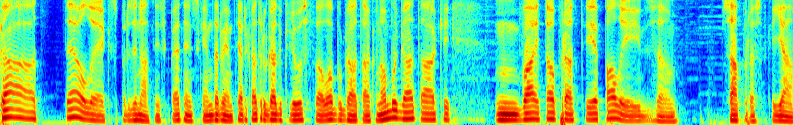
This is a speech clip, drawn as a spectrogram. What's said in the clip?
Kā tev liekas par zinātniskiem pētnieciskiem darbiem? Tie ar katru gadu kļūst vēl obligātāki un obligātāki. Mm, vai tavuprāt, tie palīdz um, saprast, ka jā,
